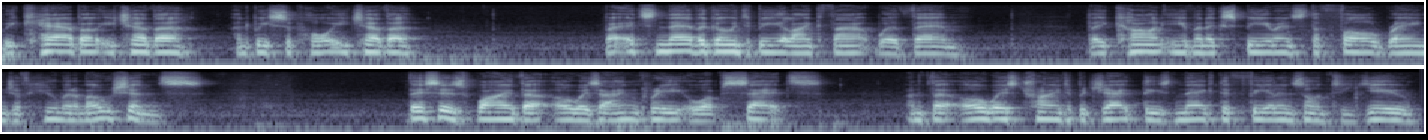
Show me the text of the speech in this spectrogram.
we care about each other and we support each other. But it's never going to be like that with them. They can't even experience the full range of human emotions. This is why they're always angry or upset, and they're always trying to project these negative feelings onto you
